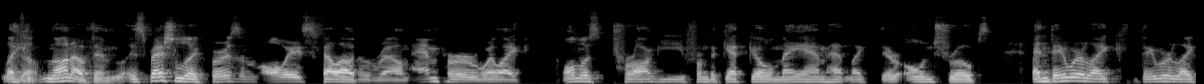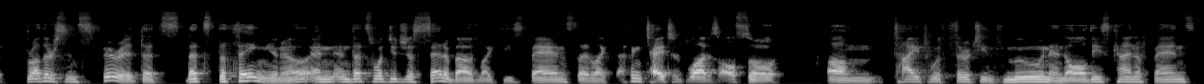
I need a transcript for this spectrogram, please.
Like No. none of them, especially like Burzum always fell out of the realm. Emperor were like almost proggy from the get-go. Mayhem had like their own tropes. And they were like they were like brothers in spirit. That's that's the thing, you know. And and that's what you just said about like these bands that like I think Teitanblood is also um tied with 13th Moon and all these kind of bands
